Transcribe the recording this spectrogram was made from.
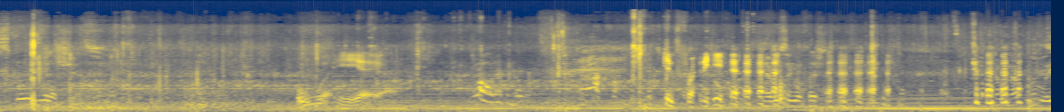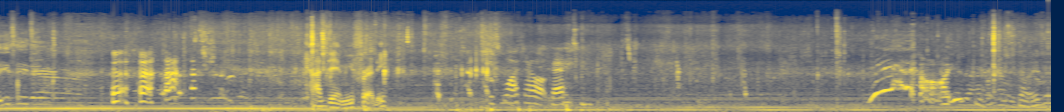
School little shits. Ooh, yeah. Fucking Freddy. Every single fish. Coming up a little easy there. God damn you, Freddy. just watch out, okay? Yeah! Oh, he's a keeper. No, is he?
